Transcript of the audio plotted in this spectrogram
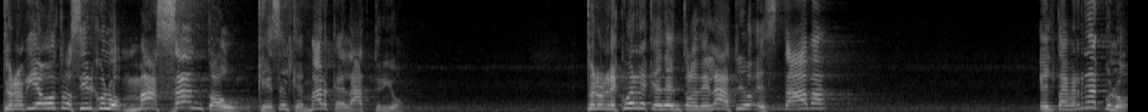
Pero había otro círculo más santo aún, que es el que marca el atrio. Pero recuerde que dentro del atrio estaba el tabernáculo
